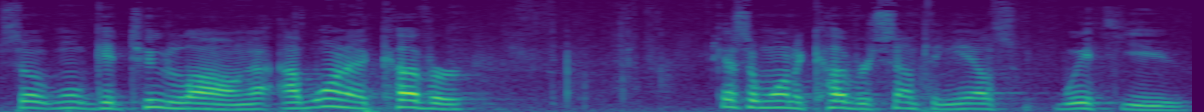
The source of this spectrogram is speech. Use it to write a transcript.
so it won't get too long. I, I want to cover, I guess I want to cover something else with you.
